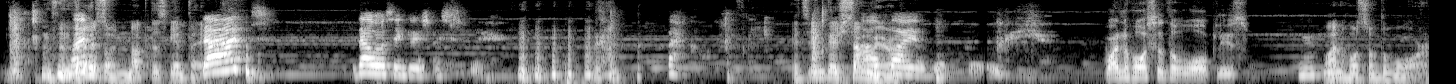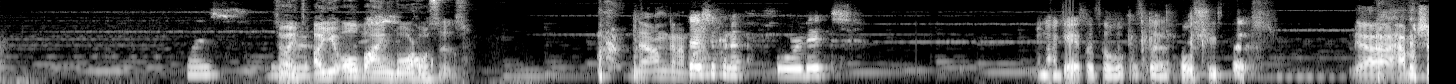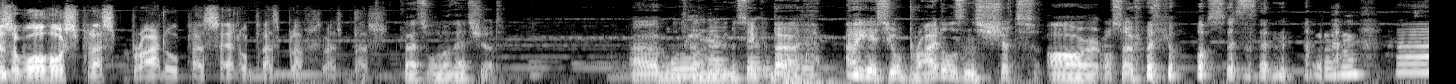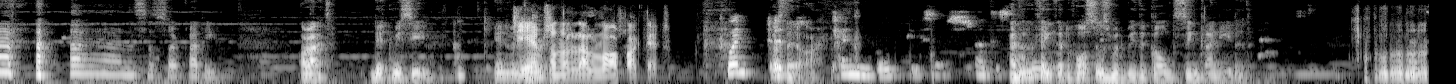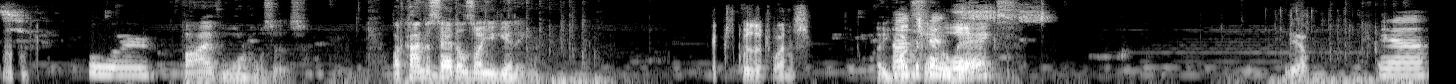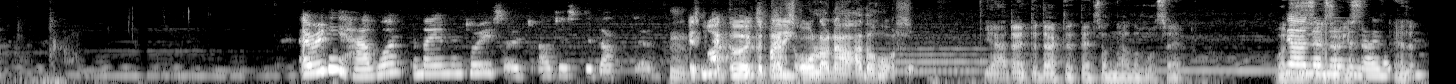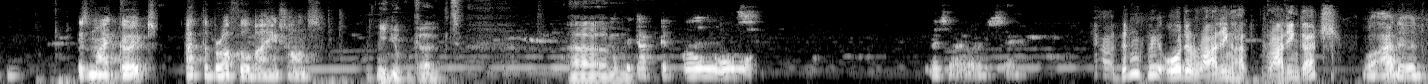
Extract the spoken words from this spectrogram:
Those are not this campaign. That that was English, I swear. Back It's English I'll somewhere. buy a wolf horse. One horse of the war, please. Mhm. One horse of the war. Was So wait, are you all buying war horses? No, I'm gonna buy Those who can afford it. And I guess if the, if the horseshoe fits, Yeah, how much is a war horse plus bridle plus saddle plus bluff plus plus? Plus all of that shit. Uh, we'll We tell you in a second. The, Oh yes, your bridles and shit are also with your horses. And... Mhm. this is so funny. All right, let me see. Inventory. DMs are not allowed to laugh like that. Twen- Yes, uh, they are. ten gold pieces. That is I didn't think that horses would be the gold sink I needed. That's four. Five war horses. What kind of saddles are you getting? Exquisite ones. Are you Uh, getting saddle depends. bags? Yep. Yeah. I already have one in my inventory, so I'll just deduct the. Hmm. Is my goat But that's all on our other horse. Yeah, don't deduct it. That's on the other horse, eh? What No, did no, say, no, sorry, no. Ellen? Is my goat at the brothel by any chance? Your goat. I'll Um, deduct the gold. That's what I want to say. Yeah, didn't we order riding riding goats? Well, I did.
